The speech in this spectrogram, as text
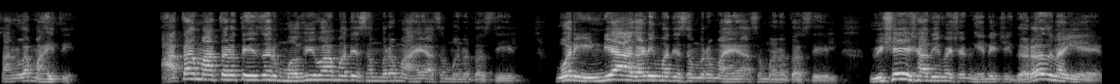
चांगलं माहिती आहे. आता मात्र ते जर मविवामध्ये संभ्रम आहे असं म्हणत असतील वर इंडिया आघाडीमध्ये संभ्रम आहे असं म्हणत असतील विशेष अधिवेशन घेण्याची गरज नाहीये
